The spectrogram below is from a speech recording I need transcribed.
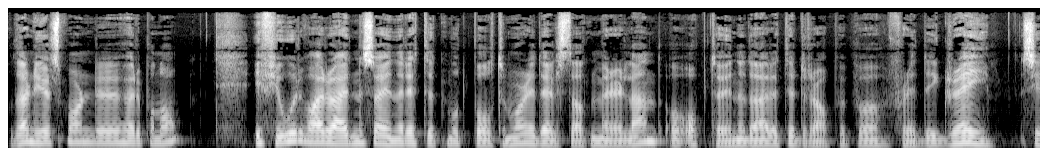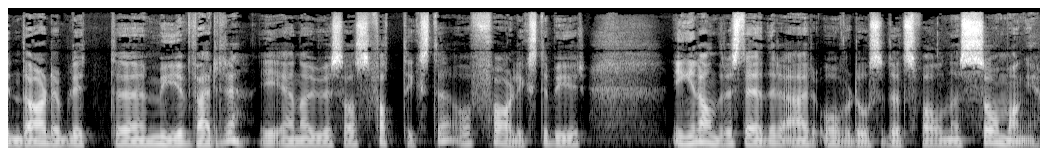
Det er Nyhetsmorgen du hører på nå. I fjor var verdens øyne rettet mot Baltimore i delstaten Maryland og opptøyene der etter drapet på Freddie Gray. Siden da har det blitt eh, mye verre i en av USAs fattigste og farligste byer. Ingen andre steder er overdosedødsfallene så mange.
